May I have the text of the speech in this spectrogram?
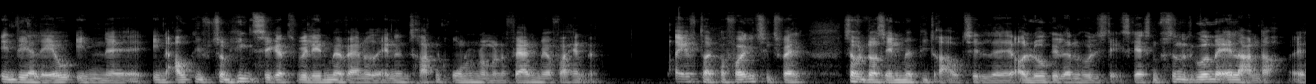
end ved at lave en, øh, en afgift, som helt sikkert vil ende med at være noget andet end 13 kroner, når man er færdig med at forhandle. Og efter et par folketingsvalg, så vil det også ende med at bidrage til øh, at lukke et eller andet hul i statskassen. For sådan er det gået med alle andre øh,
